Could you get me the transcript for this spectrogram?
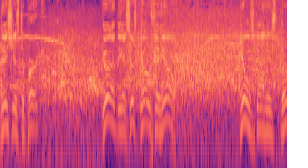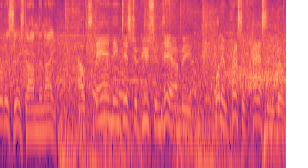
Dishes to Burke. Good. The assist goes to Hill. Hill's got his third assist on the night. Outstanding distribution there. I mean, what impressive passing ability.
